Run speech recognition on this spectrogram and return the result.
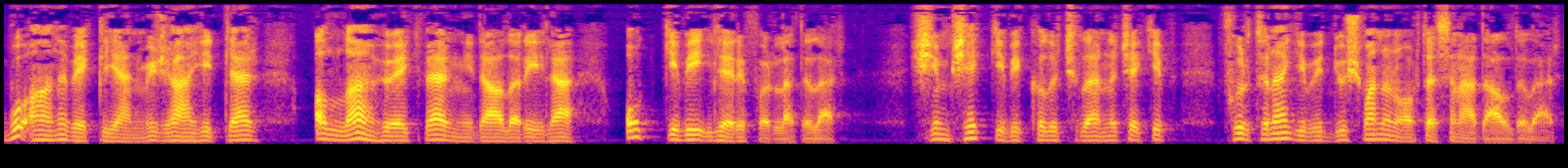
Bu anı bekleyen mücahitler Allahü ekber nidalarıyla ok gibi ileri fırladılar. Şimşek gibi kılıçlarını çekip fırtına gibi düşmanın ortasına daldılar.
